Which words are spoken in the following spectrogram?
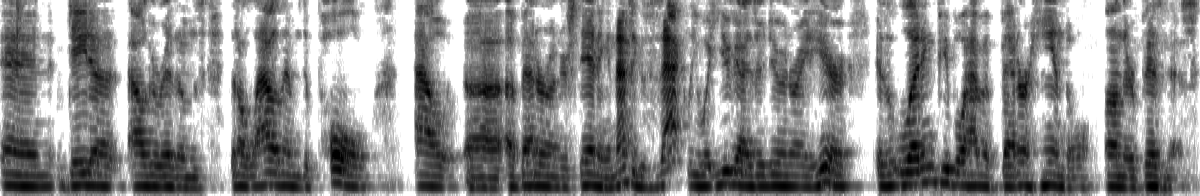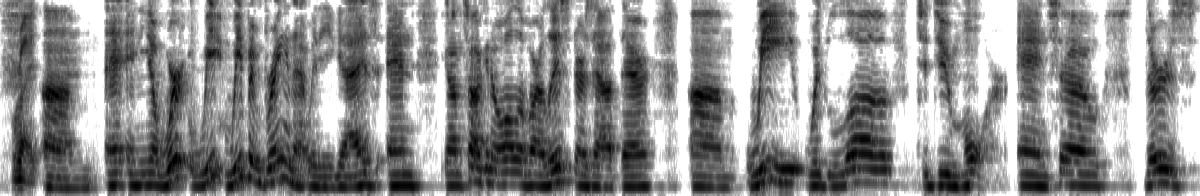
and data algorithms that allow them to pull out uh, a better understanding. And that's exactly what you guys are doing right here is letting people have a better handle on their business. Right. um, and, and you know we're we we've been bringing that with you guys. And you know i'm talking to all of our listeners out there. Um, we would love to do more. And so there's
